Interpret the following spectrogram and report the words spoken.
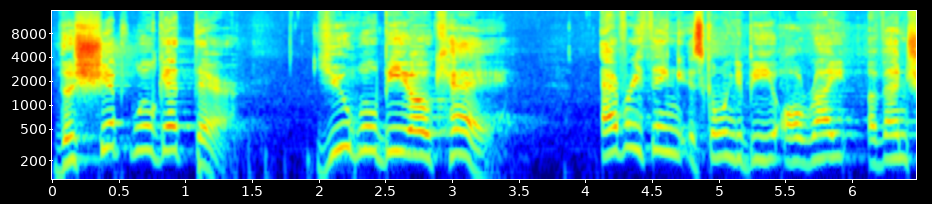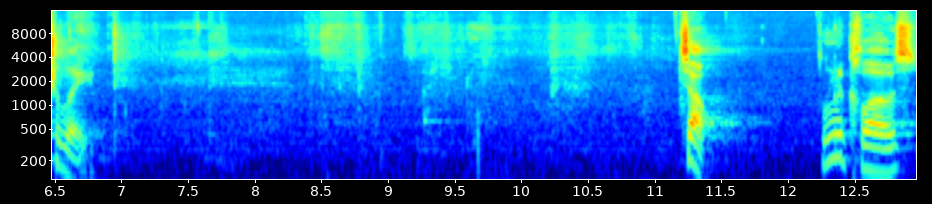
The ship will get there. You will be okay. Everything is going to be all right eventually. So, I'm going to close.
